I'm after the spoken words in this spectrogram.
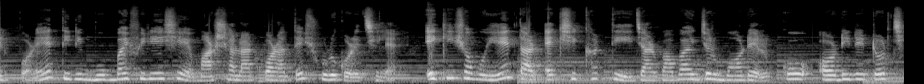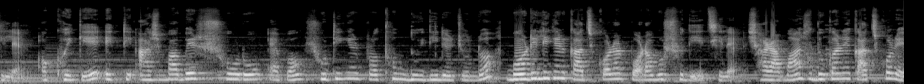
এরপরে তিনি মুম্বাই ফিরে এসে মার্শাল আর্ট পড়াতে শুরু করেছিলেন। একই সময়ে তার এক শিক্ষার্থী, যার বাবা একজন মডেল, কোঅর্ডিনেটর ছিলেন। অক্ষয়কে একটি আসবাবের শোরুম এবং শুটিং এর প্রথম দুই দিনের জন্য মডেলিং এর কাজ করার পরামর্শ দিয়েছিলেন। সারা মাস দোকানে কাজ করে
